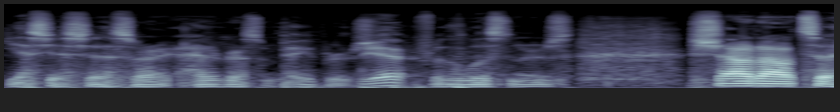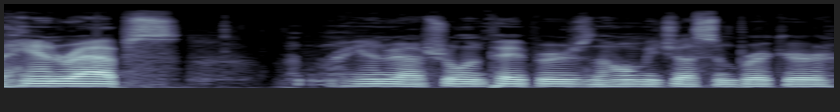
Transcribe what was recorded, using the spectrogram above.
Yes, yes, yes. All right, I had to grab some papers. Yeah. For the listeners, shout out to Hand Wraps, Hand Wraps Rolling Papers, the homie Justin Bricker.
